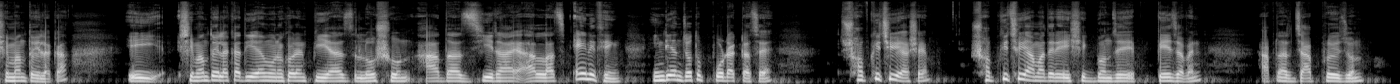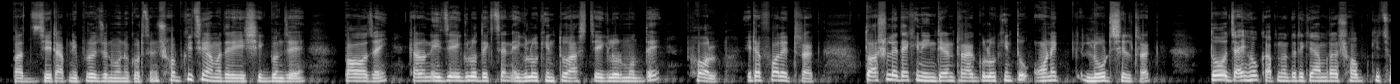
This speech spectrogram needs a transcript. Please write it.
সীমান্ত এলাকা। এই সীমান্ত এলাকা দিয়ে মনে করেন পেঁয়াজ লসুন আদা, জিরা আল্লাচ এনিথিং ইন্ডিয়ান যত প্রোডাক্ট আছে সব কিছুই আসে। সব কিছুই আমাদের এই শিখগঞ্জে পেয়ে যাবেন। আপনার যা প্রয়োজন বা যেটা আপনি প্রয়োজন মনে করছেন সব কিছুই আমাদের এই শিখগঞ্জে পাওয়া যায়। কারণ এই যে এগুলো দেখছেন, এগুলো কিন্তু আসছে এগুলোর মধ্যে ফল। এটা ফলের ট্রাক তো আসলে দেখেন ইন্ডিয়ান ট্রাকগুলো কিন্তু অনেক লোডশীল ট্রাক তো যাই হোক, আপনাদেরকে আমরা সব কিছু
